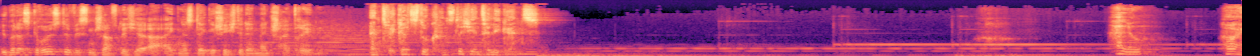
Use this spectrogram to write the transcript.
über das größte wissenschaftliche Ereignis der Geschichte der Menschheit reden. Entwickelst du künstliche Intelligenz? Hallo. Hi.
